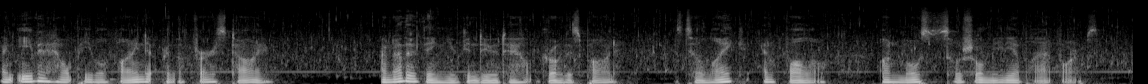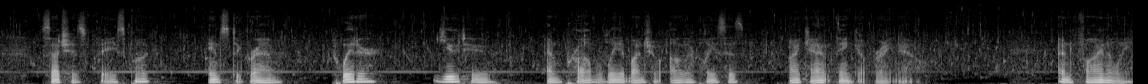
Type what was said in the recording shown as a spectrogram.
and even help people find it for the first time. Another thing you can do to help grow this pod is to like and follow on most social media platforms, such as Facebook, Instagram, Twitter, YouTube, and probably a bunch of other places I can't think of right now. And finally,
